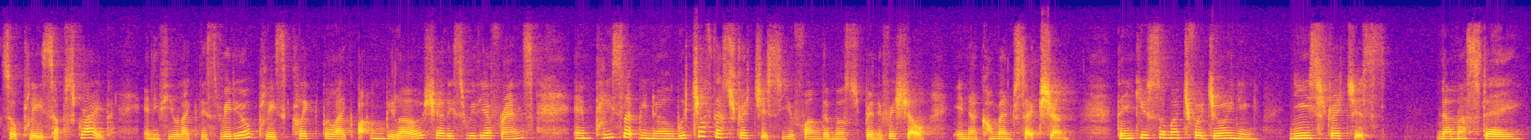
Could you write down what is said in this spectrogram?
So please subscribe. And if you like this video, please click the like button below, share this with your friends, and please let me know which of the stretches you found the most beneficial in a comment section. Thank you so much for joining Knee Stretches. Namaste.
